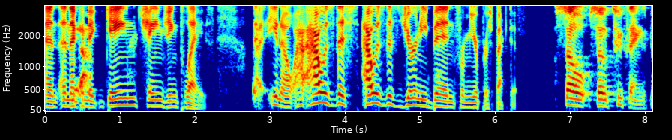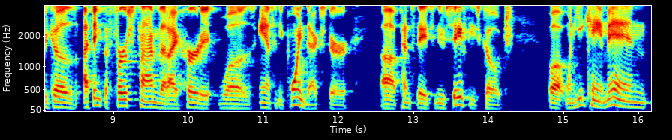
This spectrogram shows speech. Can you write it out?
and, and that yeah. can make game changing plays. Uh, you know, how is this, how has this journey been from your perspective? So, so two things, because I think the first time that I heard it was Anthony Poindexter uh, Penn State's new safeties coach. But when he came in,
